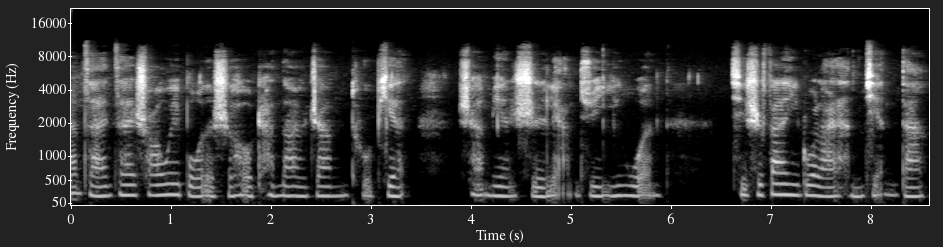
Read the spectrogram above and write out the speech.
刚才在刷微博的时候看到一张图片，上面是两句英文，其实翻译过来很简单，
